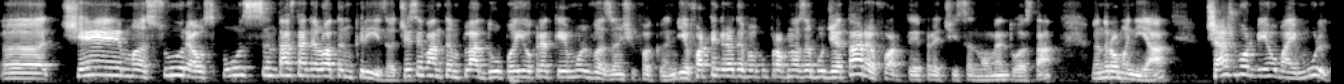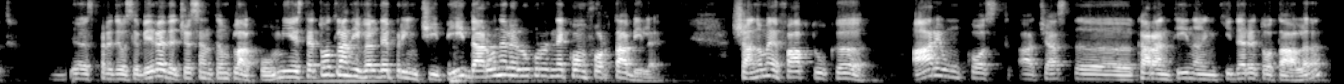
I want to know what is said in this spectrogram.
Uh, ce măsuri au spus sunt astea de luat în criză. Ce se va întâmpla după, eu cred că e mult văzând și făcând. E foarte greu de făcut prognoză bugetară foarte precisă în momentul ăsta în România. Ce aș vorbi eu mai mult uh, spre deosebire de ce se întâmplă acum, este tot la nivel de principii, dar unele lucruri neconfortabile. Și anume faptul că are un cost această carantină, închidere totală,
